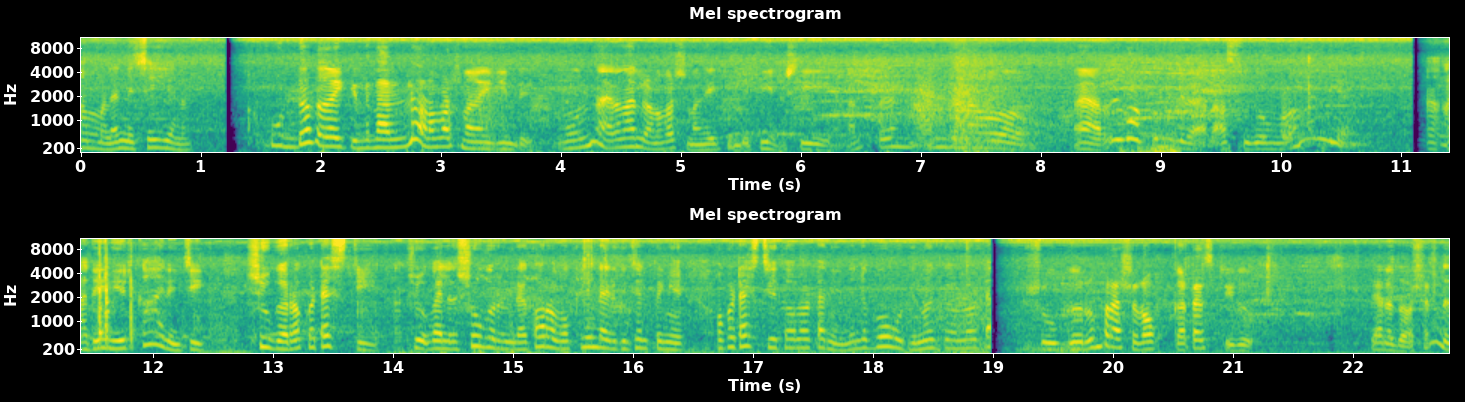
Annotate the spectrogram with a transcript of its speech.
നമ്മൾ തന്നെ ചെയ്യണം. ഫുഡൊക്കെ കഴിക്കുന്നുണ്ട് നല്ലോണം ഭക്ഷണം കഴിക്കുന്നുണ്ട് മൂന്നേരം നല്ലോണം ഭക്ഷണം കഴിക്കുന്നുണ്ട് പിന്നെ ക്ഷീണം എന്താണോ വേറെ കുഴപ്പമൊന്നുമില്ല. വേറെ അസുഖങ്ങളൊന്നുമില്ല അതെ ഇനി ഒരു കാര്യം ചെയ്യും. ഷുഗറൊക്കെ ടെസ്റ്റ് ചെയ്യും. വല്ല ഷുഗറിന്റെ കുറവൊക്കെ ഉണ്ടായിരിക്കും ചിലപ്പോൾ ഇങ്ങനെ. ഒക്കെ ടെസ്റ്റ് ചെയ്തോളോട്ടെ. നീ നിന്റെ ബോഡി നോക്കിയോളോട്ടെ ഷുഗറും പ്രഷറും ഒക്കെ ടെസ്റ്റ് ചെയ്തു. ജലദോഷം ഉണ്ട്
